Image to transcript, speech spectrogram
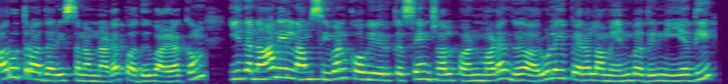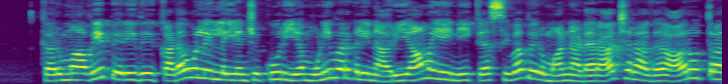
ஆருத்ரா தரிசனம் நடப்பது வழக்கம். இந்த நாளில் நாம் சிவன் கோவிலிற்கு சென்றால் பன்மடங்கு அருளை பெறலாம் என்பது நியதி. கர்மாவே பெரிது கடவுள் இல்லை என்று கூறிய முனிவர்களின் அறியாமையை நீக்க சிவபெருமான் நடராஜராக ஆருத்ரா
